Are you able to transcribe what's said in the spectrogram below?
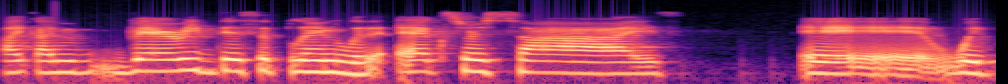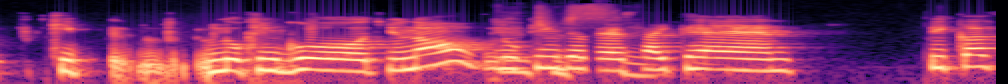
Like I'm very disciplined with exercise, uh, with keep looking good, you know, looking the best I can. Because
